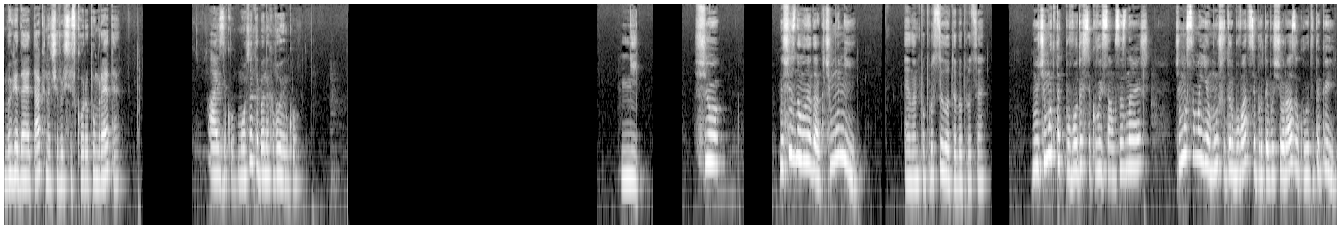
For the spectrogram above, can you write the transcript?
Виглядає так, наче ви всі скоро помрете. Айзеку, можна тебе на хвилинку? Ні. Що? Ну що знову не так? Чому ні? Елен попросила тебе про це. Ну і чому ти так поводишся, коли сам все знаєш? Чому саме я мушу турбуватися про тебе щоразу, коли ти такий?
